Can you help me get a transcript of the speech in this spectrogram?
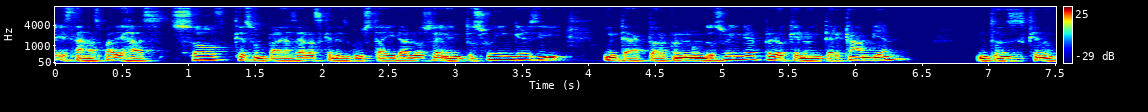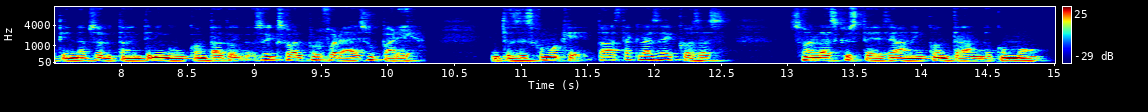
están las parejas soft, que son parejas a las que les gusta ir a los eventos swingers y interactuar con el mundo swinger, pero que no intercambian, entonces que no tienen absolutamente ningún contacto sexual por fuera de su pareja. Entonces como que toda esta clase de cosas son las que ustedes se van encontrando como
